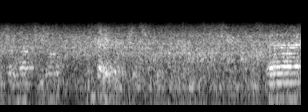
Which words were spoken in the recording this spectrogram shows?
informacji o cenie tego przedsięwzięcia. E,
